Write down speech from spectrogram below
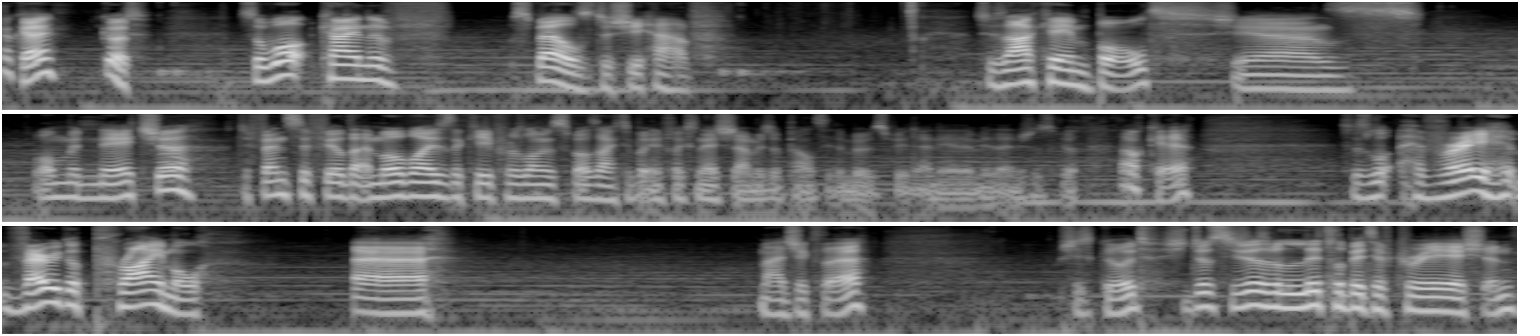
Okay, good. So what kind of spells does she have? She's Arcane Bolt. She has one with Nature. Defensive field that immobilizes the keeper as long as the spell's active but inflicts nature damage or penalty to move speed any enemy that enters the field. Okay. So a very, very good primal uh, magic there. Which is good. She does she does a little bit of creation.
